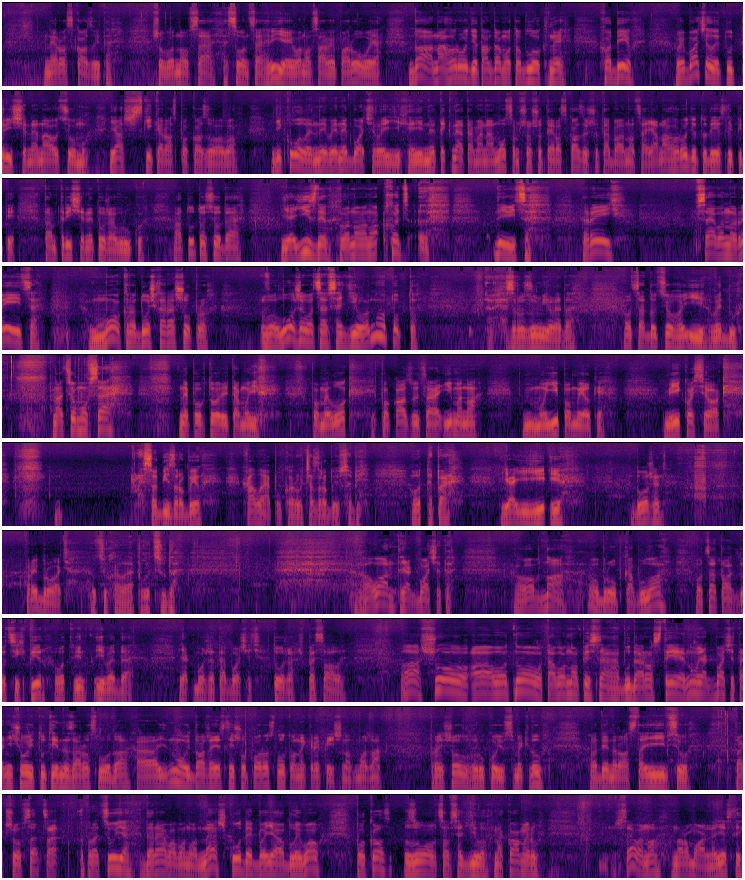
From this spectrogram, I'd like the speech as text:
не розказуйте, що воно все сонце гріє і воно все випаровує. Да, на городі, там, де мотоблок не ходив. Ви бачили тут тріщини на оцьому? Я ж скільки раз показував вам. Ніколи ви не бачили їх і не тикнете мене носом, що, що ти розказуєш, у тебе воно це. Я на городі туди, якщо піти, там тріщини теж в руку. А тут ось, де я їздив, воно, воно хоч е, дивіться, рий, все воно риється, мокро, дощ хорошо проволожив оце все діло. Ну, тобто, зрозуміли, да? Оце до цього і веду. На цьому все. Не повторюйте моїх помилок і показуються іменно мої помилки. Мій косяк. Собі зробив халепу, коротше, зробив собі. От тепер я її і должен прибрати, оцю халепу отсюди. Галант, як бачите, одна обробка була, оце так до цих пір от він і веде, як можете бачити. Теж писали. А що, а от, ну, та воно після буде рости. Ну, як бачите, нічого і тут і не заросло. Да? А, ну, навіть якщо що поросло, то не критично. Можна пройшов, рукою смикнув один раз та і все. Так що все це працює, дерева воно не шкодить, бо я обливав, показував це все діло на камеру. Все воно нормально, якщо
